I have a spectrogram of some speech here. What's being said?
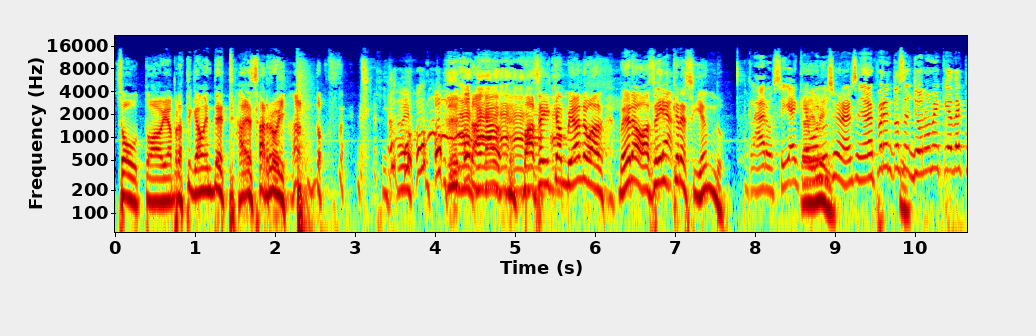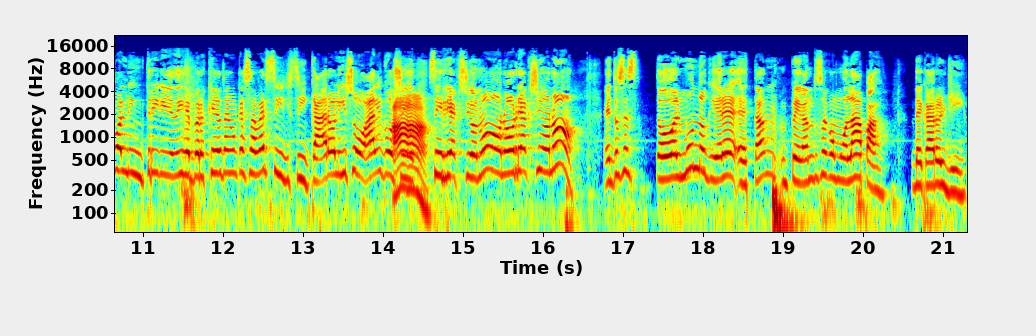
So, todavía prácticamente está desarrollándose. Va a seguir cambiando, va, mira, va a seguir Mira. creciendo. Claro, sí, hay que evolucionar, señores. Pero entonces yo no me quedé con la intriga y yo dije, pero es que yo tengo que saber si, si Carol hizo algo, si- Ah. si, reaccionó o no reaccionó. Entonces todo el mundo quiere, están pegándose como lapas de Carol G.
